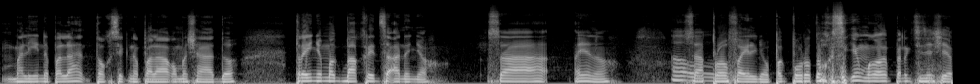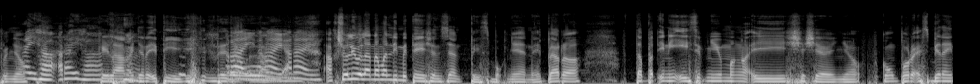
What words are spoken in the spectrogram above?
mali na pala, toxic na pala ako masyado. Try nyo mag-backread sa ano nyo. Sa, ayan o, Oo. sa profile nyo. Pag puro toxic yung mga panagsishare nyo, Aray ha, aray ha. kailangan nyo na itigil. Hindi, Aray, joke lang. aray, aray. Actually, wala naman limitations yan. Facebook nyo yan eh. Pero, dapat iniisip nyo yung mga i-share nyo. Kung puro SB19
